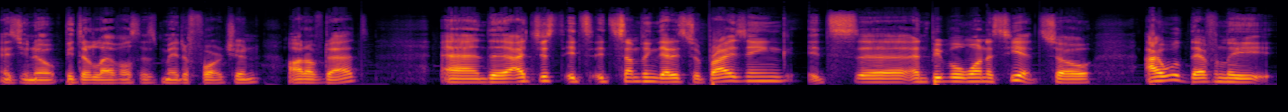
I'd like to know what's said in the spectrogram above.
as you know. Pieter Levels has made a fortune out of that, and uh, I just it's it's something that is surprising. It's uh, and people want to see it. So I will definitely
